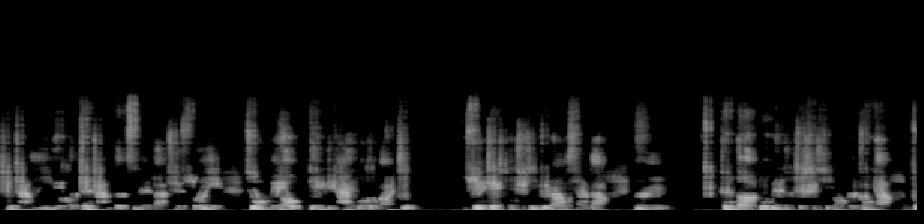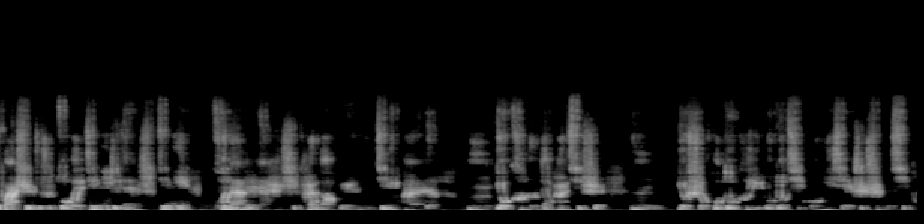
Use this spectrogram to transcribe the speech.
正常的抑郁和正常的资源短缺，所以就没有给予太多的关注。所以这件事情就让我想到，嗯，真的多元的支持系统很重要。不管是就是作为经历这件事、经历困难的人，还是看到别人经历困难的人，嗯，有可能的话，其实，嗯，有时候都可以多多提供一些支持的系统。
